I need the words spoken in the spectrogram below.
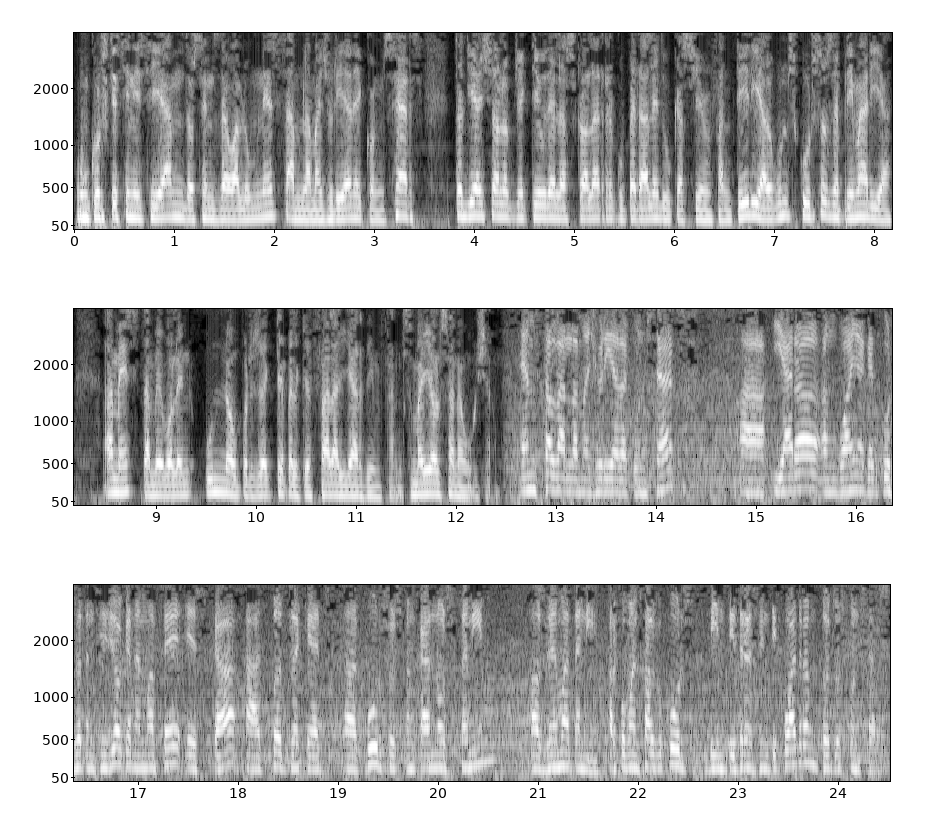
un curs que s'inicia amb 210 alumnes amb la majoria de concerts. Tot i això, l'objectiu de l'escola és recuperar l'educació infantil i alguns cursos de primària. A més, també volen un nou projecte pel que fa a la llar d'infants. Maiol Sanauja. Hem salvat la majoria de concerts uh, i ara, enguany, aquest curs de transició, el que anem a fer és que uh, tots aquests uh, cursos que encara no els tenim, els anem a tenir per començar el curs 23-24 amb tots els concerts.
